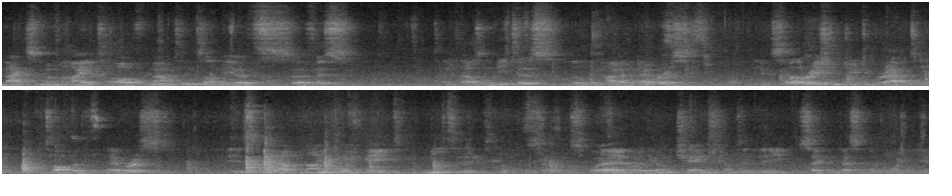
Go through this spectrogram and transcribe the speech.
maximum height of mountains on the Earth's surface, 10,000 meters, a little bit higher than Everest. The acceleration due to gravity at the top of Everest is about 9.8 meters per second squared, where the only change comes in the second decimal point here.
